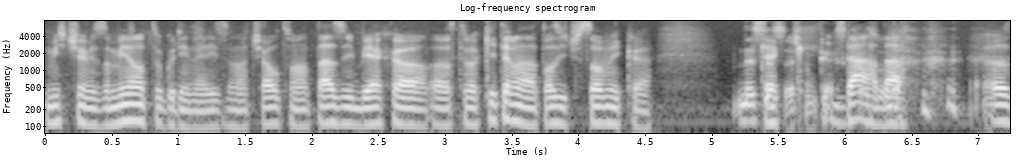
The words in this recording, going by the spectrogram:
мисля, че за миналата година или за началото на тази бяха а, стрелките на този часовника. Не се сещам как се да, казва. да. А,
